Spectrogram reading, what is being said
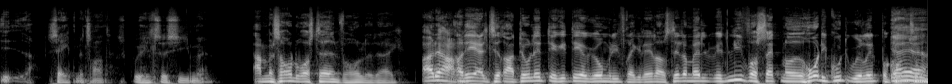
æder sagt med træt, skulle jeg helt så sige, mand. Ja, men så har du også taget en forholdet der, ikke? Ej, det har Og det er altid rart. Det var lidt det, det jeg gjorde med de frikadeller. også. Det der med, hvis du lige får sat noget hurtigt goodwill ind på Ja, kontoen, ja.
